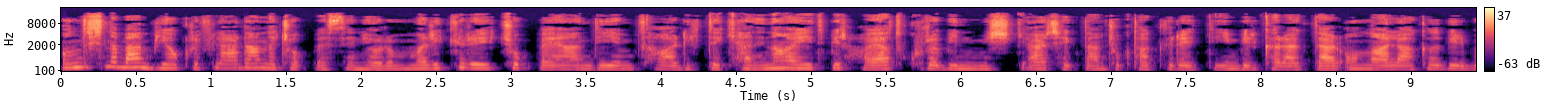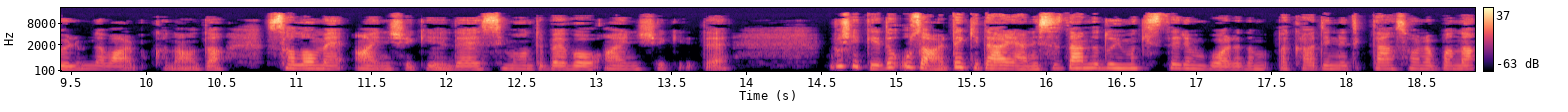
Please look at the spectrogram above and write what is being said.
Onun dışında ben biyografilerden de çok besleniyorum. Marie Curie çok beğendiğim, tarihte kendine ait bir hayat kurabilmiş, gerçekten çok takdir ettiğim bir karakter. Onunla alakalı bir bölüm de var bu kanalda. Salome aynı şekilde, Simone de Beauvoir aynı şekilde. Bu şekilde uzar da gider yani. Sizden de duymak isterim bu arada. Mutlaka dinledikten sonra bana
